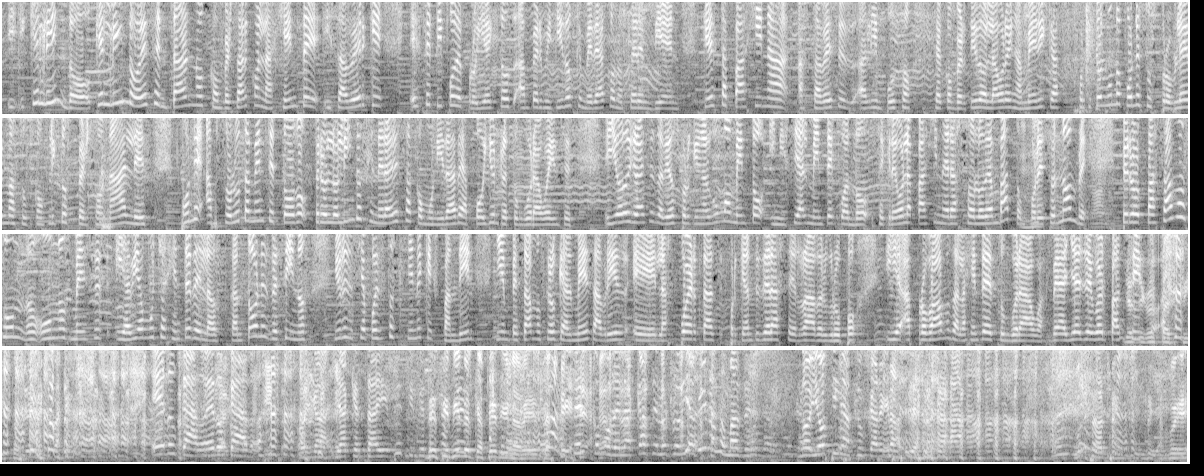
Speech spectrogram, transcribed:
y, qué lindo, qué lindo es sentarnos, conversar con la gente y saber que este tipo de proyectos han permitido que me dé a conocer en bien, que esta página, hasta a veces alguien puso, se ha convertido Laura en América, porque todo el mundo pone sus problemas, sus conflictos personales, pone absolutamente todo, pero lo lindo es generar esa comunidad de apoyo entre tungurahuenses. Y yo doy gracias a Dios porque en algún momento, inicialmente, cuando se creó la página era solo de Ambato, por eso el nombre, pero pasamos un unos meses y había mucha gente de los cantones vecinos. Yo les decía, pues esto se tiene que expandir y empezamos creo que al mes a abrir eh, las puertas, porque antes era cerrado el grupo, y aprobábamos a la gente de Tunguragua. Vea, ya llegó el pancito. educado, educado. Oiga, ya que está ahí sirviendo, el café de una vez. usted como de la casa el otro día vino nomás. No, yo sin azúcar, gracias.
